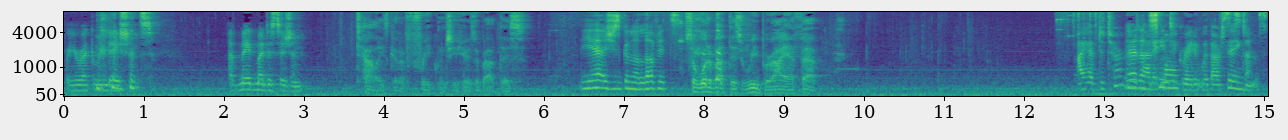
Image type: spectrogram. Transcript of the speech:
for your recommendations. I've made my decision. Tali's gonna freak when she hears about this. Yeah, she's gonna love it. So what about this Reaper IFF? I have determined Yeah, how that to small integrate it with our thing. systems.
